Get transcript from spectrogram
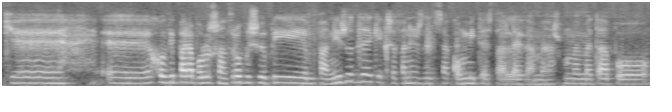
Και ε, έχω δει πάρα πολλούς ανθρώπους οι οποίοι εμφανίζονται και εξαφανίζονται τις ακομήτες τα λέγαμε ας πούμε μετά από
